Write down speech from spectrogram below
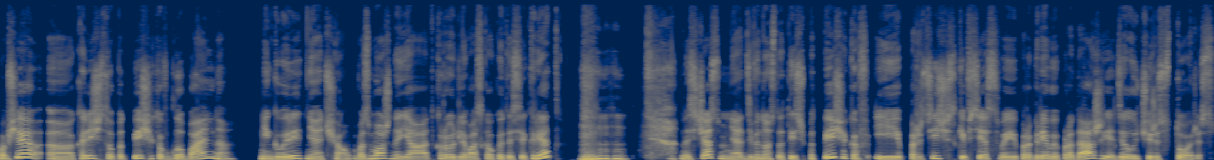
Вообще, э, количество подписчиков глобально не говорит ни о чем. Возможно, я открою для вас какой-то секрет, но сейчас у меня 90 тысяч подписчиков, и практически все свои прогревы и продажи я делаю через сторис.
